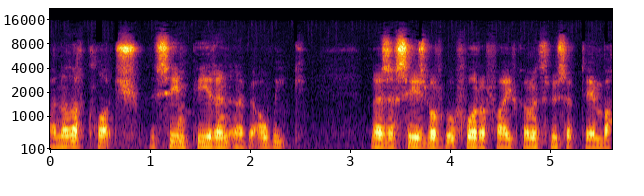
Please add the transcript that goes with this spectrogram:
another clutch the same pairing in about a week. And as I says, we've got four or five coming through September.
